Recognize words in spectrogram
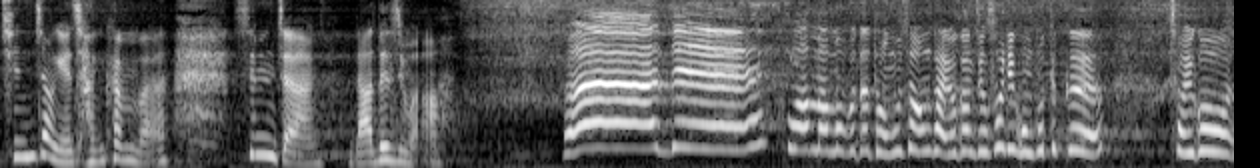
진정해, 잠깐만. 심장, 나대지 마. 아, 네. 와마마보다 더 무서운 가요광장 소리 공포 특급. 저 이거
